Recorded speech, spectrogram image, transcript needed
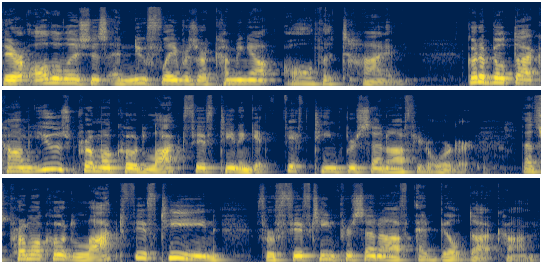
They are all delicious and new flavors are coming out all the time. Go to built.com, use promo code LOCKED15 and get 15% off your order. That's promo code LOCKED15 for 15% off at built.com.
